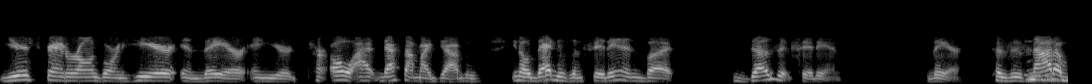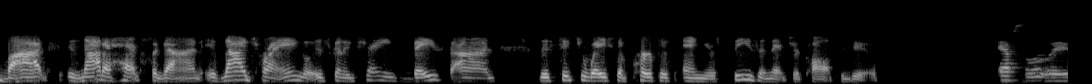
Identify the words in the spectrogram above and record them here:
you're scrambling around going here and there and you're turn oh I that's not my job you know that doesn't fit in but does it fit in there because it's not a mm-hmm. box, it's not a hexagon, it's not a triangle. It's going to change based on the situation, purpose, and your season that you're called to do. Absolutely.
